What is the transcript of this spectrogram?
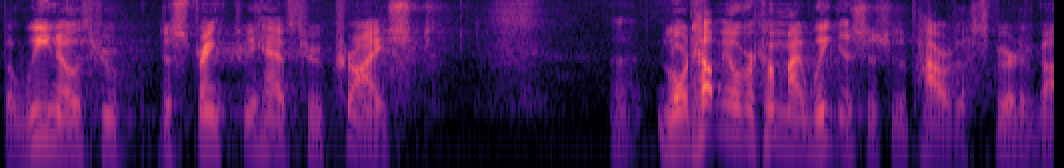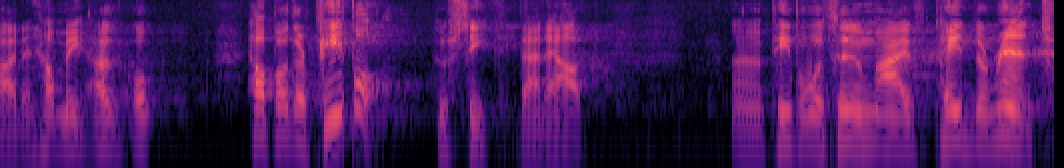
But we know through the strength we have through Christ. Uh, Lord, help me overcome my weaknesses through the power of the Spirit of God and help me uh, help other people who seek that out. Uh, people with whom I've paid the rent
